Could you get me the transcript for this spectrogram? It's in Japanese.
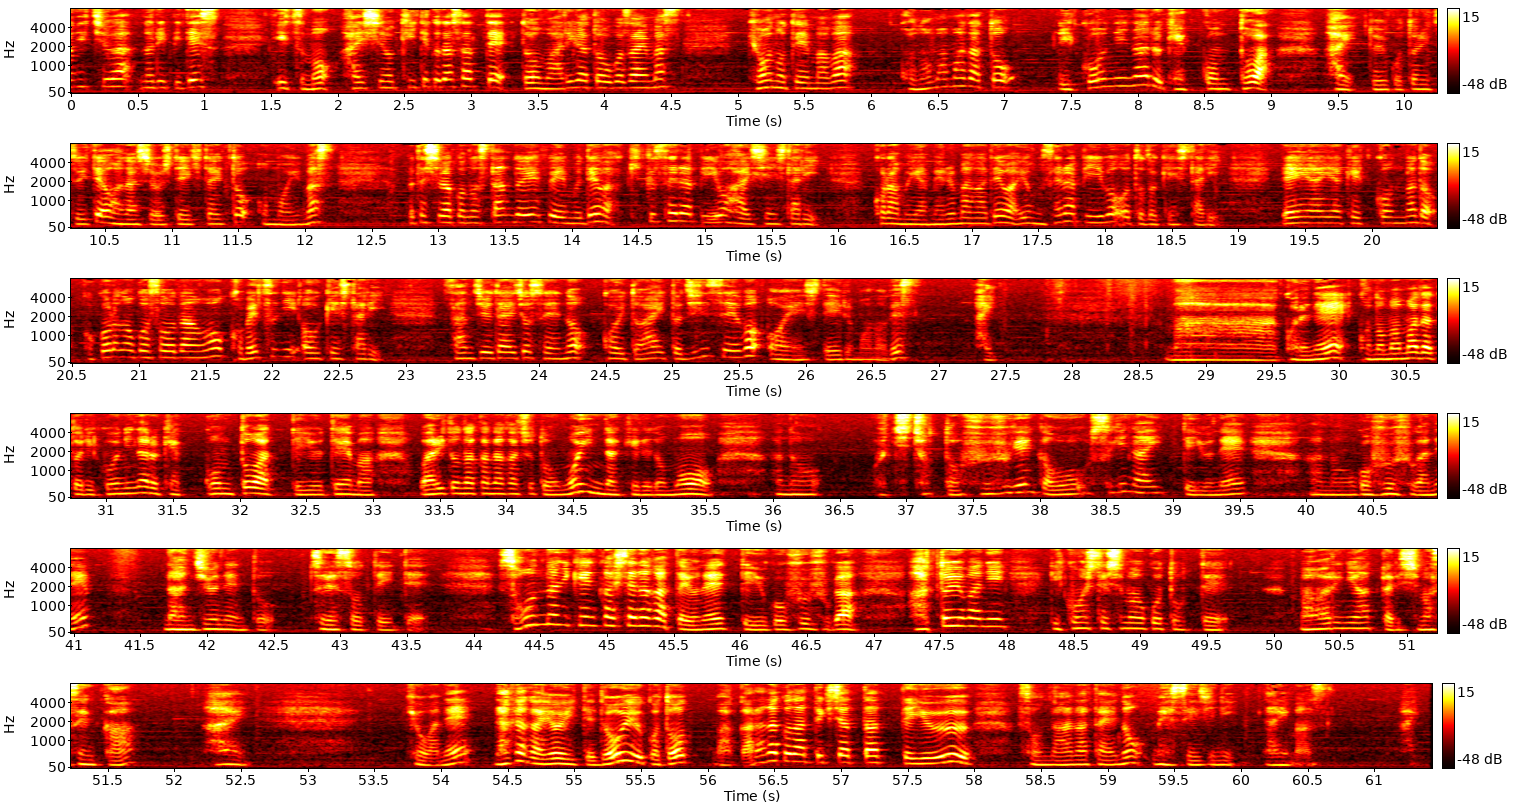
こんにちはのりぴです。いつも配信を聞いてくださってどうもありがとうございます。今日のテーマはこのままだと離婚になる結婚とは？はいということについてお話をしていきたいと思います。私はこのスタンド FM では聞くセラピーを配信したりコラムやメルマガでは読むセラピーをお届けしたり恋愛や結婚など心のご相談を個別にお受けしたり30代女性の恋と愛と人生を応援しているものです。はい。まあこれねこのままだと離婚になる結婚とはっていうテーマ割となかなかちょっと重いんだけれどもあのうちちょっと夫婦喧嘩多すぎないっていうねあのご夫婦がね何十年と連れ添っていてそんなに喧嘩してなかったよねっていうご夫婦があっという間に離婚してしまうことって周りにあったりしませんか？はい。今日はね仲が良いってどういうこと？わからなくなってきちゃったっていうそんなあなたへのメッセージになります。はい、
